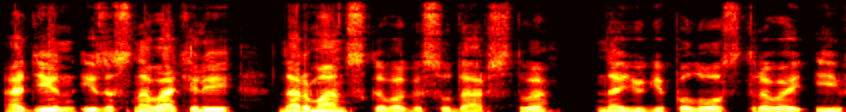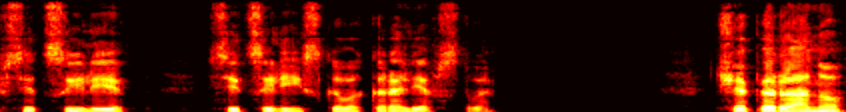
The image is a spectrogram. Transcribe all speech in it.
один из основателей нормандского государства на юге полуострова и в Сицилии, Сицилийского королевства. Чаперано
